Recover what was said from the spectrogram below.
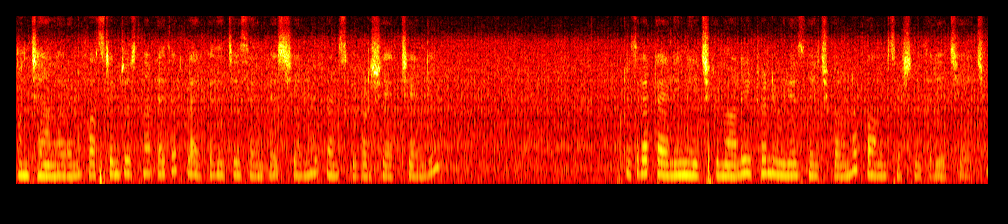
మన ఛానల్ ఎవరైనా ఫస్ట్ టైం చూసినట్లయితే లైక్ అయితే చేసి ఎంకరేజ్ చేయండి. ఫ్రెండ్స్కి కూడా షేర్ చేయండి. కొత్తగా టైలింగ్ నేర్చుకున్న వాళ్ళు ఇటువంటి వీడియోస్ నేర్చుకోవాలన్నా కామెంట్ సెక్షన్లో తెలియచేయచ్చు.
